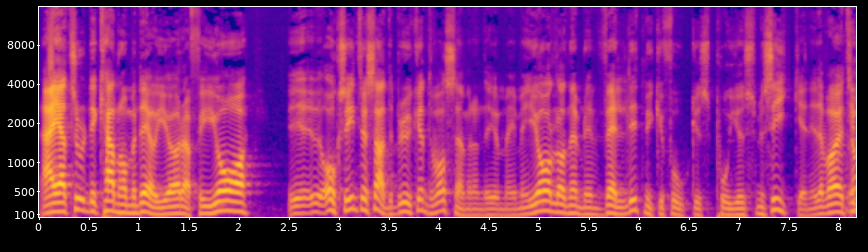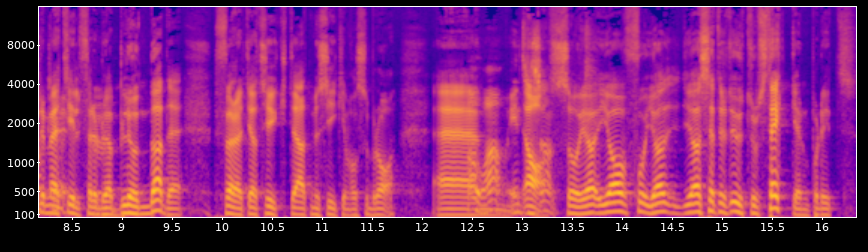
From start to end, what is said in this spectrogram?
nej, jag tror det kan ha med det att göra, för jag också intressant, det brukar inte vara sämre än det och mig, men jag la nämligen väldigt mycket fokus på just musiken. Det var till okay. och med tillfälle då jag mm. blundade för att jag tyckte att musiken var så bra. Oh, wow, intressant. Ja, så jag, jag, får, jag, jag sätter ett utropstecken på ditt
